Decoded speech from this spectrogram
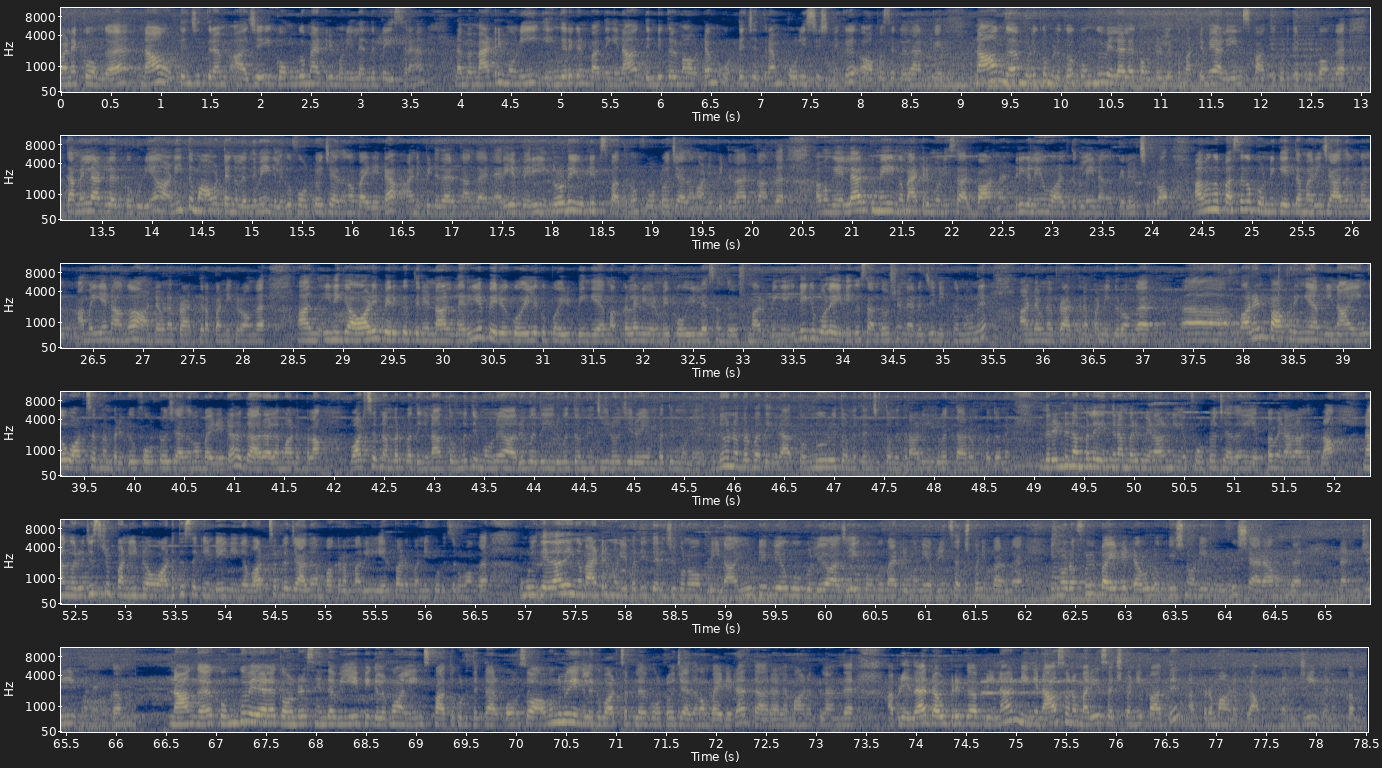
வணக்கங்க. நான் ஒட்டன்சித்திரம் அஜய் கொங்கு மேட்ரிமோனிலேருந்து பேசுகிறேன் நம்ம மேட்ரிமோனி எங்கே இருக்குன்னு பார்த்தீங்கன்னா திண்டுக்கல் மாவட்டம் ஒட்டஞ்சித்திரம் போலீஸ் ஸ்டேஷனுக்கு ஆப்போசிட்டில் தான் இருக்குது நாங்கள் முழுக்க முழுக்க கொங்கு வேளாள கவுண்டர்களுக்கு மட்டுமே அலையன்ஸ் பார்த்து கொடுத்துட்ருக்கோங்க தமிழ்நாட்டில் இருக்கக்கூடிய அனைத்து மாவட்டங்கள்லேருந்துமே எங்களுக்கு ஃபோட்டோ ஜாதகம் பைடேட்டா அனுப்பிட்டு தான் இருக்காங்க. நிறைய பேர் எங்களோட யூடியூப்ஸ் பார்த்துட்டும் ஃபோட்டோ ஜாதகம் அனுப்பிட்டு தான் இருக்காங்க. அவங்க எல்லாருக்குமே எங்கள் மேட்ரிமோனி சார்பாக நன்றிகளையும் வாழ்த்துக்களையும் நாங்கள் தெரிவிச்சுக்கிறோம். அவங்க பசங்க பொண்ணுக்கு ஏற்ற மாதிரி ஜாதகங்கள் அமைய நாங்கள் ஆண்டவனை பிரார்த்தனை பண்ணிக்கிறோங்க. அந் இன்றைக்கி ஆடிப்பெருக்கு நாள் நிறைய பேர் கோயிலுக்கு போயிருப்பீங்க. மக்கள் அனைவருமே கோயிலில் சந்தோஷமாக இருப்பீங்க. இன்றைக்கி போல் இன்றைக்கி சந்தோஷம் நிறைஞ்சு நிற்கணும்னு ஆண்டவனை பிரார்த்தனை பண்ணிக்கிறோங்க. வரன் பார்க்குறீங்க அப்படின்னா எங்கள் வாட்ஸ்அப் நம்பருக்கு ஃபோட்டோ ஜாதகம் பைடேட்டா தாராளமாக அனுப்பலாம். வாட்ஸ்அப் நம்பர் பார்த்தீங்கன்னா தொண்ணூற்றி மூணு அறுபது இருபத்தொன்று ஜீரோ ஜீரோ எண்பத்தி மூணு இன்னொரு நம்பர் பார்த்தீங்கன்னா தொண்ணூறு தொண்ணூத்தஞ்சு தொண்ணூற்றி நாலு இருபத்தாறு முப்பத்தொன்று இந்த ரெண்டு நம்பரில் எந்த நம்பருக்கு வேணாலும் நீங்கள் ஃபோட்டோ ஜாதகம் எப்போ வேணாலும் அனுப்பலாம். நாங்கள் ரிஜிஸ்டர் பண்ணிட்டோம். அடுத்த செகண்டே நீங்கள் வாட்ஸ்அப்பில் ஜாதகம் பார்க்குற மாதிரி ஏற்பாடு பண்ணி கொடுத்துருவோங்க. உங்களுக்கு ஏதாவது எங்கள் மேட்ரிமோனியை பற்றி தெரிஞ்சுக்கணும் அப்படின்னா யூடியூப்லேயோ கூகுள்லையோ அஜய் கொங்கு பேட்ரிமோனி அப்படின்னு சர்ச் பண்ணி பாருங்கள் எங்களோட ஃபுல் பயோடேட்டாவும் லொக்கேஷனோடய உங்களுக்கு ஷேர் ஆகுங்க நன்றி வணக்கம். நாங்கள் கொங்கு வேளாள கவுண்டரை சேர்ந்த விஐபிகளுக்கும் அலைன்ஸ் பார்த்து கொடுத்துட்டு தான் இருக்கோம். ஸோ அவங்களும் எங்களுக்கு வாட்ஸ்அப்பில் ஃபோட்டோ ஜாதகம் பயோடேட்டா தாராளமாக அனுப்பலாங்க அப்படி ஏதாவது டவுட் இருக்குது அப்படின்னா நீங்கள் நான் சொன்ன மாதிரியே சர்ச் பண்ணி பார்த்து அப்புறமா அனுப்பலாம். நன்றி வணக்கம்.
